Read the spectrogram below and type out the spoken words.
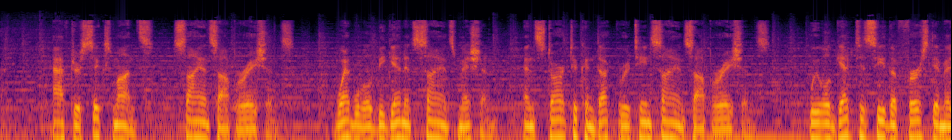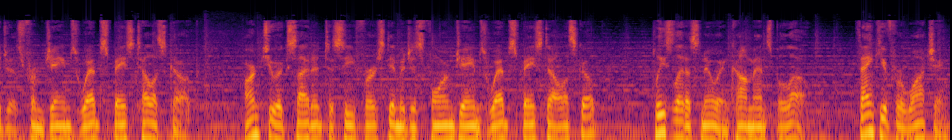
After six months, science operations. Webb will begin its science mission, and start to conduct routine science operations. We will get to see the first images from James Webb Space Telescope. Aren't you excited to see first images from James Webb Space Telescope? Please let us know in comments below. Thank you for watching.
